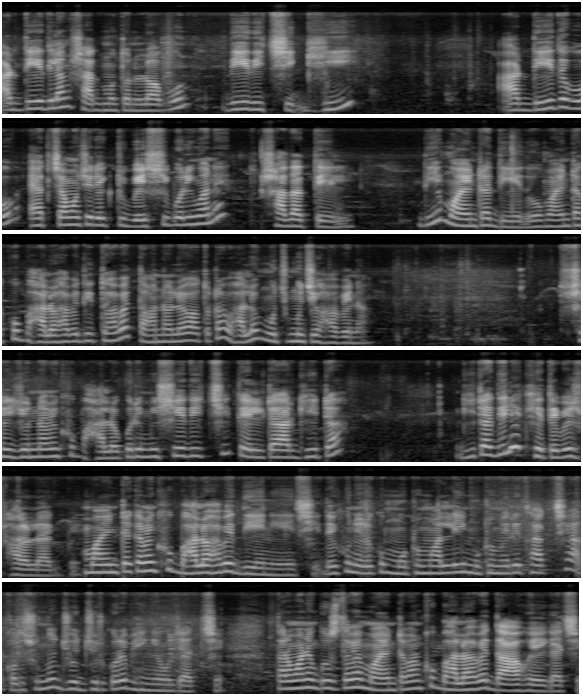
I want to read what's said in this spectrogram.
আর দিয়ে দিলাম স্বাদ মতন লবণ, দিয়ে দিচ্ছি ঘি, আর দিয়ে দেবো এক চামচের একটু বেশি পরিমাণে সাদা তেল। দিয়ে ময়নটা দিয়ে দেবো। ময়নটা খুব ভালোভাবে দিতে হবে, তা নাহলে অতটা ভালো মুচমুচে হবে না। সেই জন্য আমি খুব ভালো করে মিশিয়ে দিচ্ছি তেলটা আর ঘিটা। ঘিটা দিলে খেতে বেশ ভালো লাগবে। মাইনটাকে আমি খুব ভালোভাবে দিয়ে নিয়েছি। দেখুন, এরকম মুঠো মারলেই মুঠো মেরে থাকছে আর কত সুন্দর ঝুরঝুর করে ভেঙেও যাচ্ছে। তার মানে বুঝতে হবে ময়নটা আমার খুব ভালোভাবে দেওয়া হয়ে গেছে।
